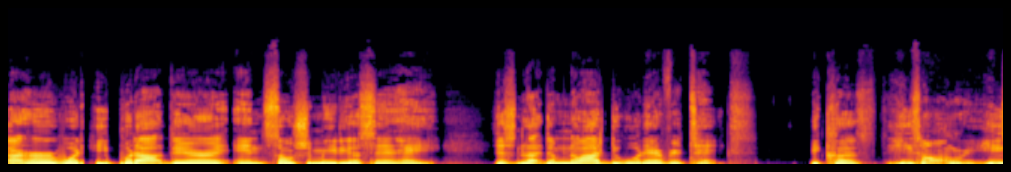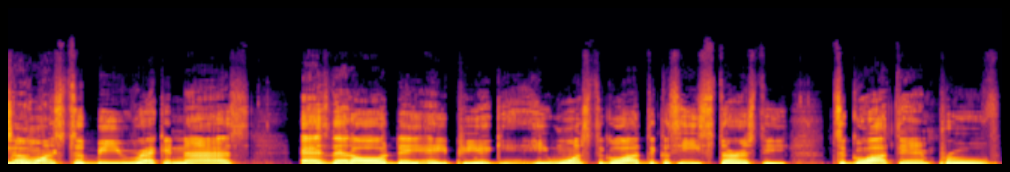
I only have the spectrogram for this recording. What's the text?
I heard what he put out there in social media saying, "Hey, just let them know I do whatever it takes." Because he's hungry. He hungry. wants to be recognized as that all day AP again. He wants to go out there because he's thirsty to go out there and prove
